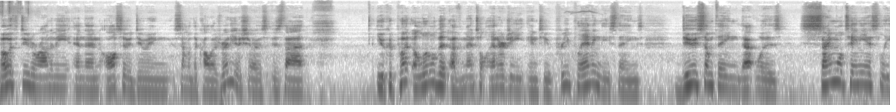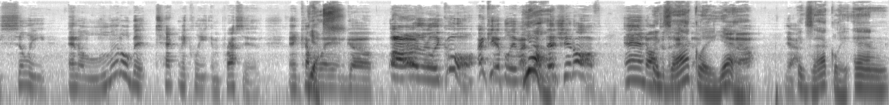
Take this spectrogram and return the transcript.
both Deuteronomy and then also doing some of the college radio shows is that you could put a little bit of mental energy into pre-planning these things, do something that was simultaneously silly and a little bit technically impressive, and come away and go, "Oh, that was really cool! I can't believe I Yeah. pulled that shit off. And on Exactly, to the next thing, yeah. You know? Yeah. Exactly. And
